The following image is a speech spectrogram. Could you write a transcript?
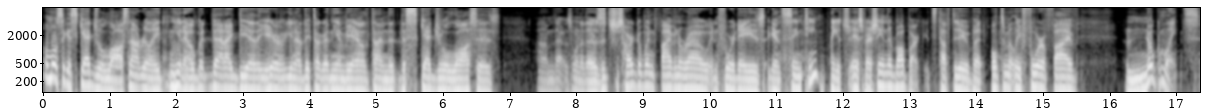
almost like a schedule loss. Not really, you know, but that idea that you hear, you know, they talk about in the NBA all the time that the schedule losses. Um, that was one of those. It's just hard to win five in a row in four days against the same team. Like it's especially in their ballpark. It's tough to do, but ultimately four of five, no complaints.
